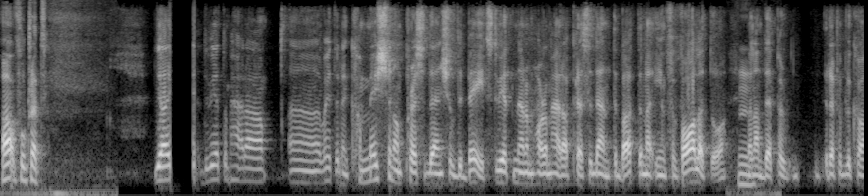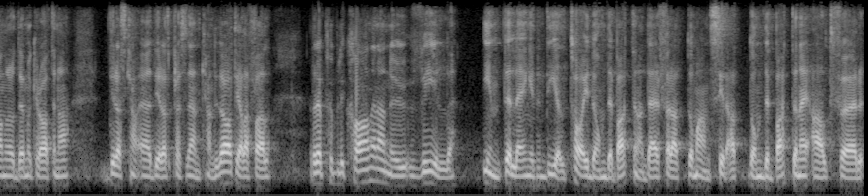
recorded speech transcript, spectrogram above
Ja, fortsätt. Ja, du vet de här uh, vad heter den? Commission on Presidential Debates. Du vet när de har de här presidentdebatterna inför valet då mm. mellan Republikanerna och Demokraterna. Deras, uh, deras presidentkandidat i alla fall. Republikanerna nu vill inte längre delta i de debatterna därför att de anser att de debatterna är alltför,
